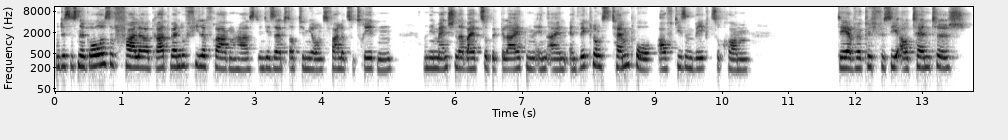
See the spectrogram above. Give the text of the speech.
Und es ist eine große Falle, gerade wenn du viele Fragen hast, in die Selbstoptimierungsfalle zu treten und die Menschen dabei zu begleiten, in ein Entwicklungstempo auf diesem Weg zu kommen, der wirklich für sie authentisch,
